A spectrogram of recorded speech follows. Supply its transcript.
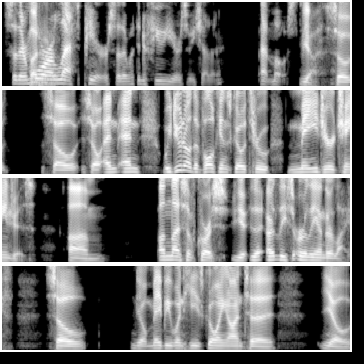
So they're more or less peers. So they're within a few years of each other, at most. yeah, so so so and and we do know that Vulcans go through major changes. Um unless of course you, at least early in their life. So you know maybe when he's going on to you know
